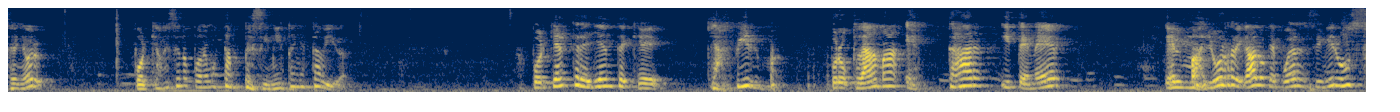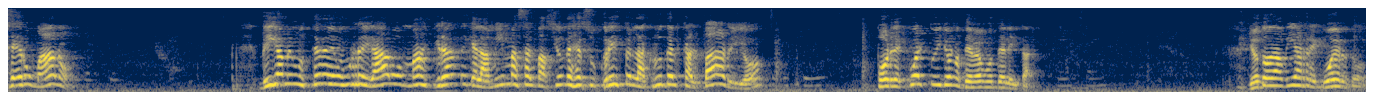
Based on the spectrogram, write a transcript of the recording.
Señor, ¿Por qué a veces nos ponemos tan pesimistas en esta vida? ¿Por qué el creyente que, que afirma, proclama estar y tener el mayor regalo que puede recibir un ser humano? Díganme ustedes un regalo más grande que la misma salvación de Jesucristo en la cruz del Calvario, por el cual tú y yo nos debemos deleitar. Yo todavía recuerdo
